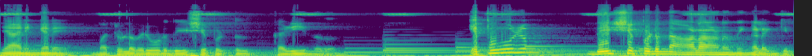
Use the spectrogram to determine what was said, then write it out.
ഞാനിങ്ങനെ മറ്റുള്ളവരോട് ദേഷ്യപ്പെട്ട് കഴിയുന്നത്? എപ്പോഴും ദേഷ്യപ്പെടുന്ന ആളാണ് നിങ്ങളെങ്കിൽ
